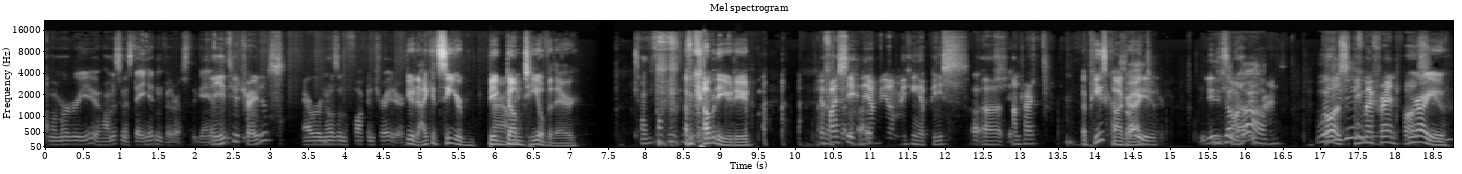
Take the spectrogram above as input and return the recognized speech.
I'm gonna murder you. I'm just gonna stay hidden for the rest of the game. Are you two traitors? Everyone knows I'm a fucking traitor. Dude, I can see your big Apparently. dumb T over there. Don't fucking I'm coming to you, dude. If I see any of you, I'm making a peace Oh, uh, shit. contract. A peace contract. you. You You did jumped off. friend. What did Pause. you Be my friend. Pause. Where are you?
